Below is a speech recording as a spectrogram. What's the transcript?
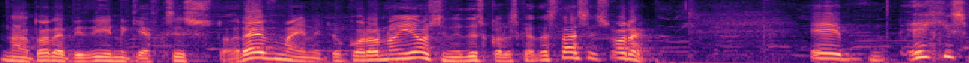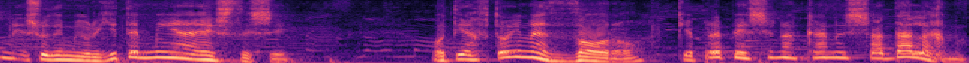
Να τώρα επειδή είναι και αυξήσεις στο ρεύμα, είναι και ο κορονοϊός, είναι δύσκολες καταστάσεις, ωραία. Ε, έχεις, σου δημιουργείται μία αίσθηση ότι αυτό είναι δώρο και πρέπει εσύ να κάνεις αντάλλαγμα.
